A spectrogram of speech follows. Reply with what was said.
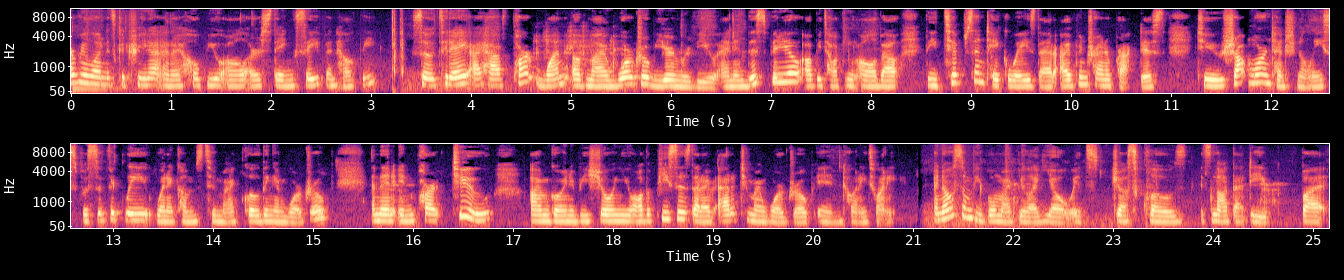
everyone, it's Katrina and I hope you all are staying safe and healthy. So today I have part one of my wardrobe year in review and in this video I'll be talking all about the tips and takeaways that I've been trying to practice to shop more intentionally, specifically when it comes to my clothing and wardrobe. And then in part two, I'm going to be showing you all the pieces that I've added to my wardrobe in 2020. I know some people might be like, yo, it's just clothes, it's not that deep. But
